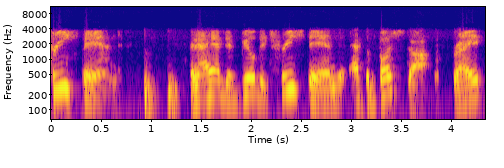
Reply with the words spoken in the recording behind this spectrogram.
tree stand, and I had to build a tree stand at the bus stop, right?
